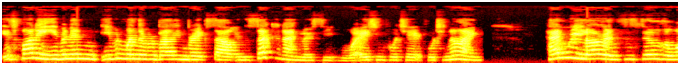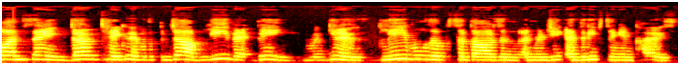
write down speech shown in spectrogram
it's funny, even in even when the rebellion breaks out in the Second Anglo-Sikh War, 1848-49, Henry Lawrence is still the one saying, "Don't take over the Punjab, leave it be. You know, leave all the Sardars and and Ranjit and Dalip Singh in post."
